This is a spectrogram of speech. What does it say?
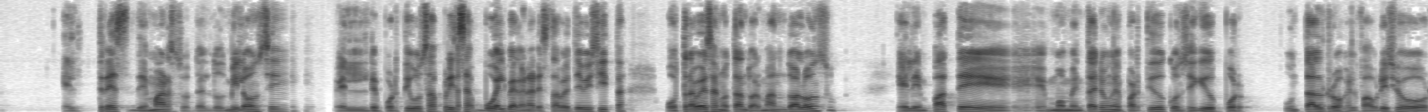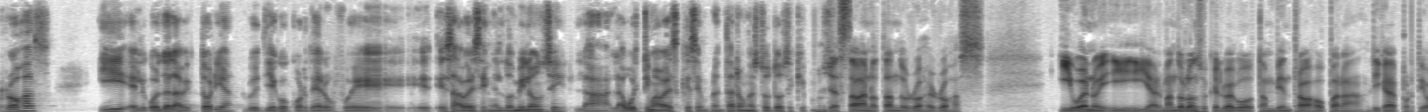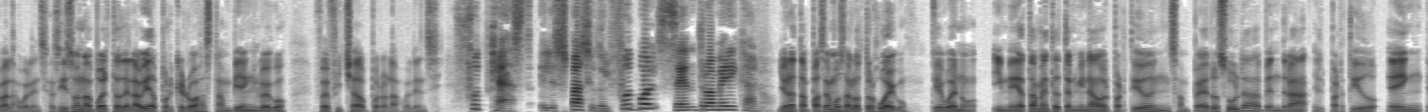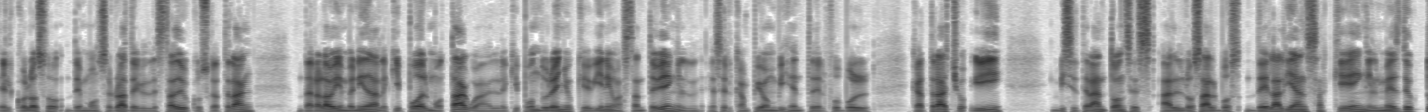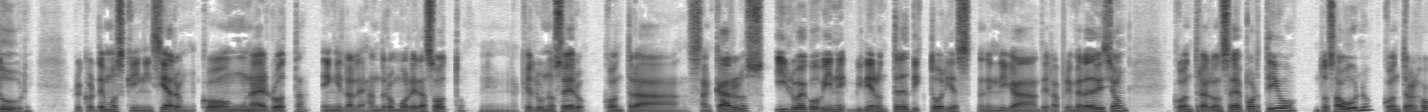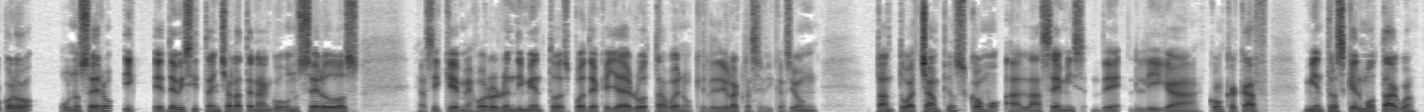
el 3 de marzo del 2011, el Deportivo Saprissa vuelve a ganar esta vez de visita, otra vez anotando Armando Alonso. El empate momentáneo en el partido conseguido por un tal Rogel Fabricio Rojas y el gol de la victoria, Luis Diego Cordero, fue eh, esa vez en el 2011, la, la última vez que se enfrentaron estos dos equipos. Ya estaba anotando Rogel Rojas. Y bueno, y, Armando Alonso que luego también trabajó para Liga Deportiva Alajuelense. Así son las vueltas de la vida porque Rojas también luego fue fichado por Alajuelense. Footcast, el espacio del fútbol centroamericano. Jonathan, pasemos al otro juego, que bueno, inmediatamente terminado el partido en San Pedro Sula, vendrá el partido en el Coloso de Montserrat, del Estadio Cuscatlán. Dará la bienvenida al equipo del Motagua, el equipo hondureño que viene bastante bien, es el campeón vigente del fútbol catracho y visitará entonces a los salvos de la Alianza que en el mes de octubre, recordemos que iniciaron con una derrota en el Alejandro Morera Soto, en aquel 1-0 contra San Carlos, y luego vinieron tres victorias en Liga de la Primera División contra el Once Deportivo 2-1, contra el Jocoró 1-0 y de visita en Chalatenango un 0-2. Así que mejoró el rendimiento después de aquella derrota, bueno, que le dio la clasificación tanto a Champions como a las semis de Liga CONCACAF, mientras que el Motagua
